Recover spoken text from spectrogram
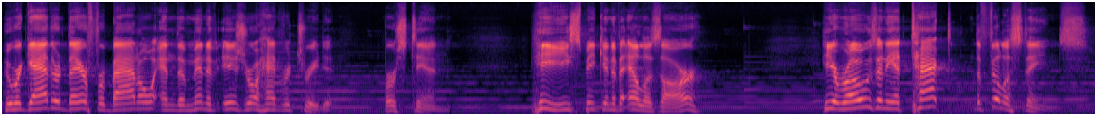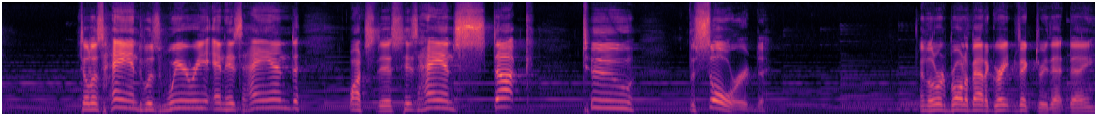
who were gathered there for battle, and the men of Israel had retreated. Verse 10. He, speaking of Eleazar, he arose and he attacked the Philistines till his hand was weary, and his hand, watch this, his hand stuck to the sword. And the Lord brought about a great victory that day,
